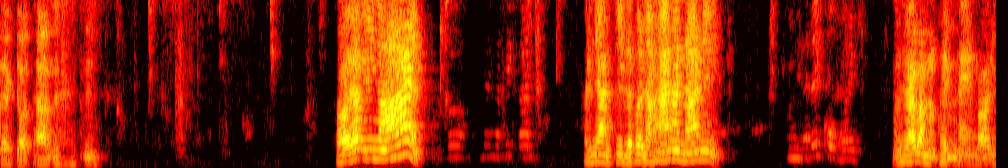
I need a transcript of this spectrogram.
เรียกจอดถามเลยพอแล้วอีน้อยพยายามกินเลยเพื่อนเอาห้าหันนะนี่มันใช่ว่ามันเค็มแห้งบ่หรือ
